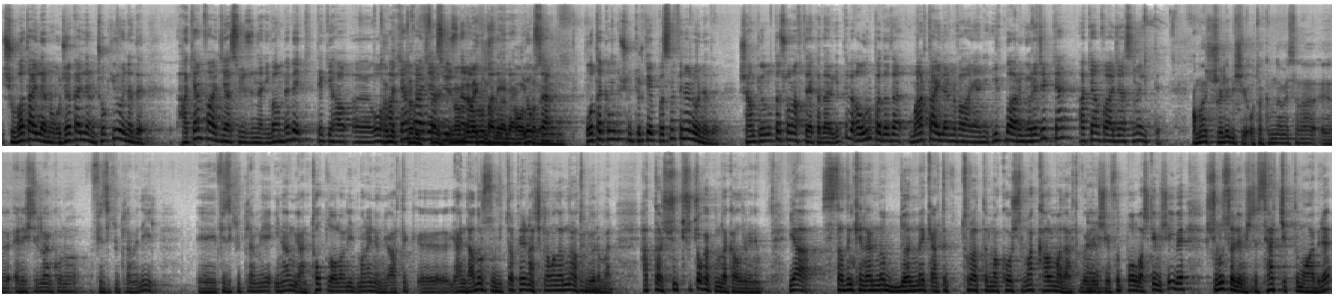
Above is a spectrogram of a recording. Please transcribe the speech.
Şubat aylarını, Ocak aylarını çok iyi oynadı. Hakem faciası yüzünden Ivan Bebek'teki ha- e, o Tabii ki, hakem tabii ki, faciası tabii ki. Ivan yüzünden Bebek Avrupa'da yüzünden elendi. Avrupa'da Yoksa elendi. o takımı düşün Türkiye Kupası'nı final oynadı. Şampiyonlukta son haftaya kadar gitti ve Avrupa'da da Mart aylarını falan yani ilkbaharı görecekken hakem faciasına gitti. Ama şöyle bir şey, o takımda mesela e, eleştirilen konu fizik yükleme değil. E, fizik yüklemeye inanmıyor. Yani topla olan idmana inanıyor. Artık e, yani daha doğrusu Victor Pereira'nın açıklamalarından hatırlıyorum ben. Hatta şu, şu çok aklımda kaldı benim. Ya stadın kenarında dönmek artık tur attırmak, koşturmak kalmadı artık böyle bir şey. Futbol başka bir şey ve şunu söylemişti. Sert çıktı muhabire.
